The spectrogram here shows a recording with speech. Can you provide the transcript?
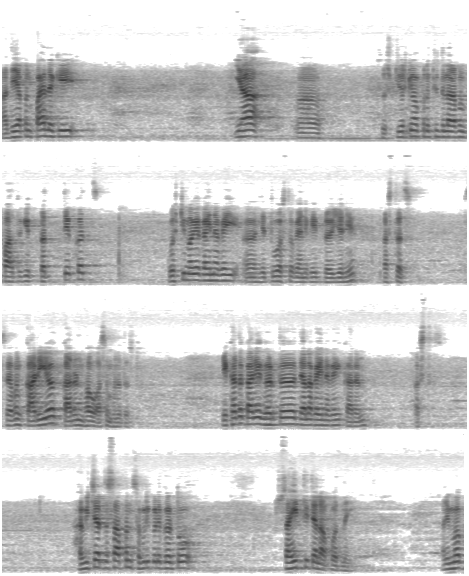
आधी आपण पाहिलं की या सृष्टीवर किंवा पृथ्वीतलावर आपण पाहतो की प्रत्येकच गोष्टीमागे काही ना काही हेतू असतो काही ना काही प्रयोजन हे असतंच. तसं आपण कार्य कारणभाव असं म्हणत असतो. एखादं कार्य घडतं त्याला काही ना काही कारण असतंच. हा विचार जसा आपण सगळीकडे करतो साहित्य त्याला अपवत नाही. आणि मग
